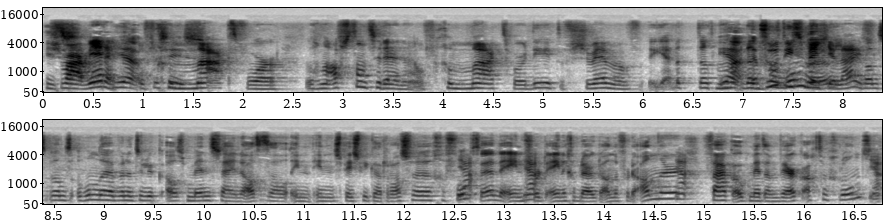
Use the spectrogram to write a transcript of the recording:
Iets. zwaar werk. Ja, of precies. gemaakt voor lange afstandsrennen. Of gemaakt voor dit of zwemmen. Of, ja, dat, dat, Ja, dat doet iets honden, met je lijf. Want, want honden hebben natuurlijk als mens zijnde altijd al in, in specifieke rassen gefokt. De een voor het ene gebruik, de ander voor de ander. Vaak ook met een werkachtergrond. Ja.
